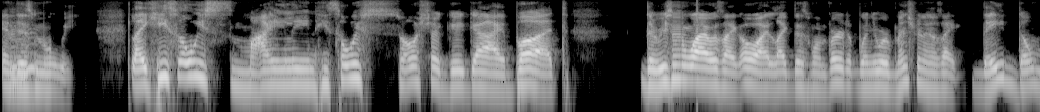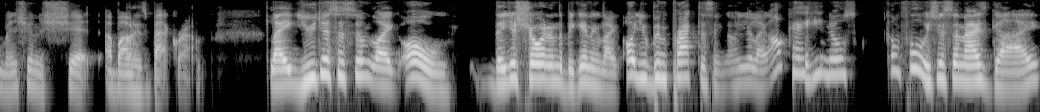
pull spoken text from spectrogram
in this movie. Like he's always smiling, he's always such a good guy, but the reason why I was like, "Oh, I like this one bird" when you were mentioning, it, I was like, they don't mention shit about his background. Like you just assume, like, oh, they just show it in the beginning, like, oh, you've been practicing. and you're like, okay, he knows kung fu. He's just a nice guy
